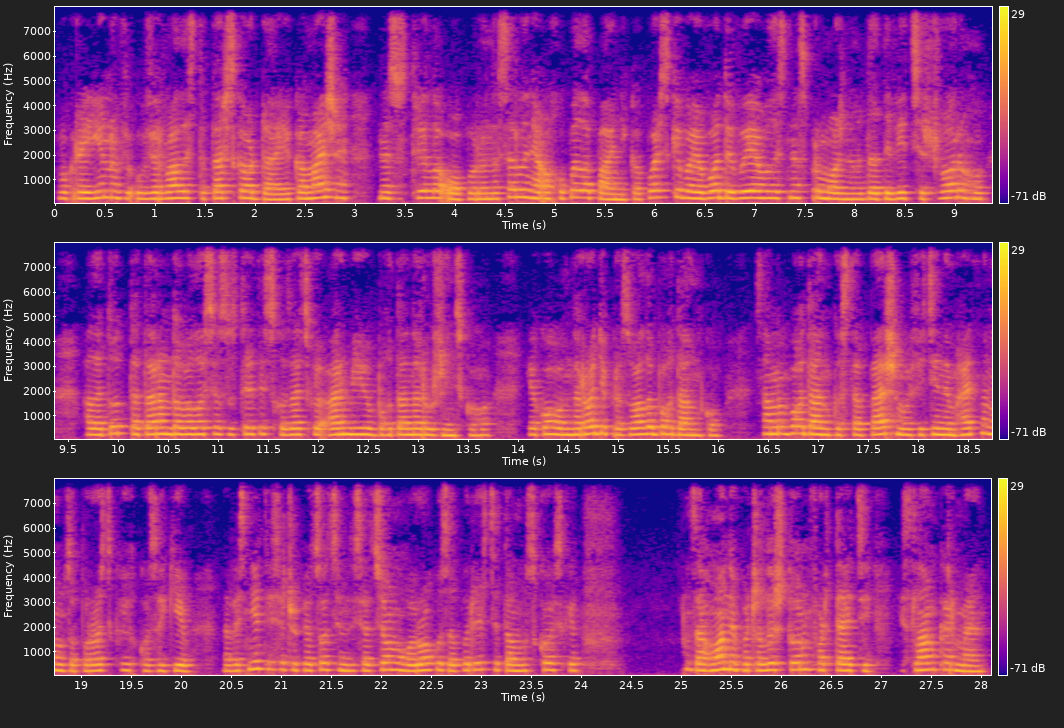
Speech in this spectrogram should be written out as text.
в Україну увірвалась татарська орда, яка майже не зустріла опору. Населення охопила паніка. Польські воєводи виявились неспроможними дати відсіч ворогу, але тут татарам довелося зустрітись з козацькою армією Богдана Ружинського, якого в народі прозвали Богданком. Саме Богданко став першим офіційним гетьманом запорозьких козаків. Навесні 1577 року запорізьці та московські загони почали штурм фортеці Іслам Кармен.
